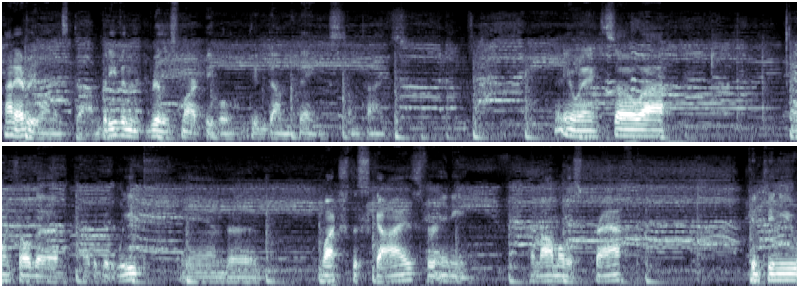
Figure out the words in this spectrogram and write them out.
Not everyone is dumb, but even really smart people do dumb things sometimes. Anyway, so uh, I want y'all to have a good week and uh, watch the skies for any anomalous craft. Continue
